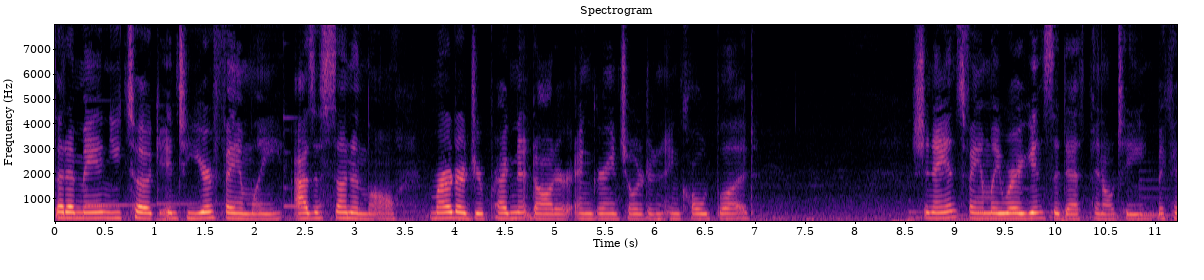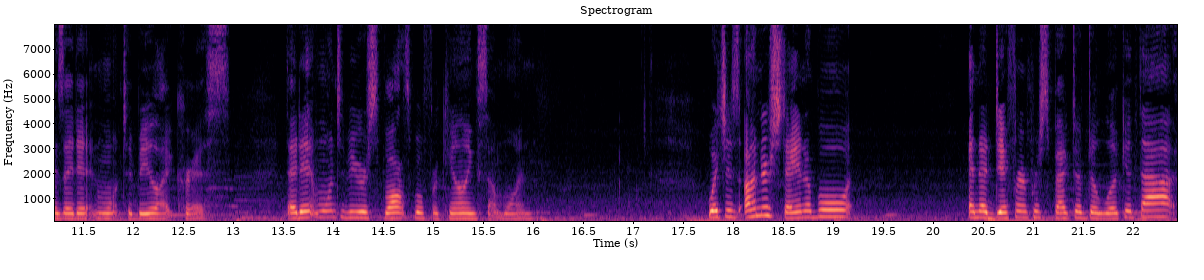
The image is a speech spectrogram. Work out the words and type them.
that a man you took into your family as a son in law murdered your pregnant daughter and grandchildren in cold blood. Shanann's family were against the death penalty because they didn't want to be like Chris. They didn't want to be responsible for killing someone. Which is understandable and a different perspective to look at that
